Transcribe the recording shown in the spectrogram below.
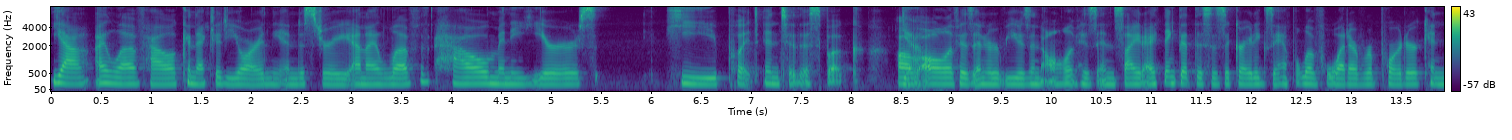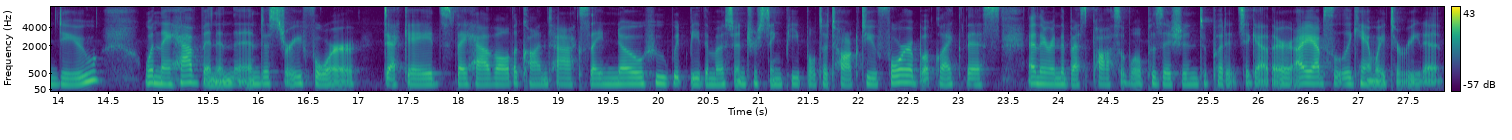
yeah i love how connected you are in the industry and i love how many years he put into this book of yeah. all of his interviews and all of his insight. I think that this is a great example of what a reporter can do when they have been in the industry for decades. They have all the contacts. They know who would be the most interesting people to talk to for a book like this, and they're in the best possible position to put it together. I absolutely can't wait to read it.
